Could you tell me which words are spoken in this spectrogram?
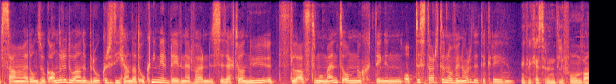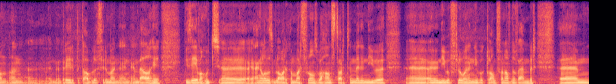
samen met ons ook andere douanebrokers, die gaan dat ook niet meer blijven ervaren. Dus het is echt wel nu het laatste moment om nog dingen op te starten of in orde te krijgen. Ik kreeg gisteren een telefoon van een, eh, een vrij reputabele firma in, in België. Die zei van goed, uh, Engeland is een belangrijke markt voor ons. We gaan starten met een nieuwe, uh, een nieuwe flow en een nieuwe klant vanaf november. Uh,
